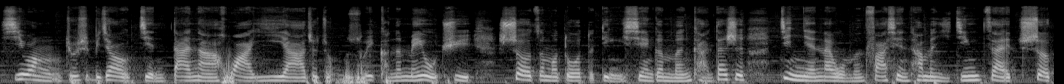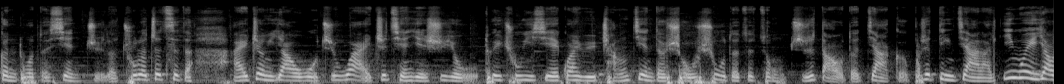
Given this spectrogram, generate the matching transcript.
希望就是比较简单啊，划一啊这种，所以可能没有去设这么多的顶线跟门槛。但是近年来我们发现他们已经在设更多的限制了。除除了这次的癌症药物之外，之前也是有推出一些关于常见的手术的这种指导的价格，不是定价啦，因为要。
